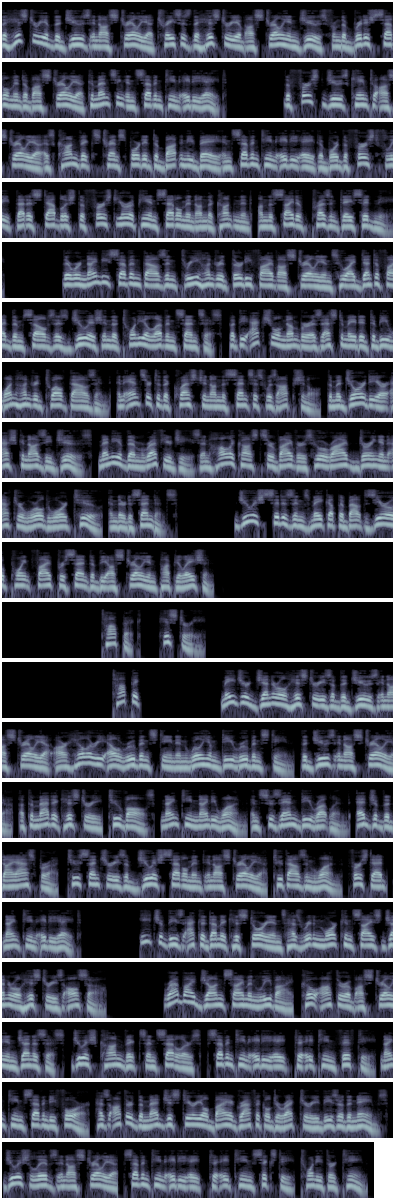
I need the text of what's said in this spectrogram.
The history of the Jews in Australia traces the history of Australian Jews from the British settlement of Australia commencing in 1788. The first Jews came to Australia as convicts transported to Botany Bay in 1788 aboard the first fleet that established the first European settlement on the continent, on the site of present-day Sydney. There were 97,335 Australians who identified themselves as Jewish in the 2011 census, but the actual number is estimated to be 112,000. An answer to the question on the census was optional. The majority are Ashkenazi Jews, many of them refugees and Holocaust survivors who arrived during and after World War II, and their descendants. Jewish citizens make up about 0.5% of the Australian population. History Major general histories of the Jews in Australia are Hilary L. Rubinstein and William D. Rubinstein, The Jews in Australia, A Thematic History 2 vols, 1991 and Suzanne D. Rutland, Edge of the Diaspora, Two Centuries of Jewish Settlement in Australia 2001, First ed., 1988. Each of these academic historians has written more concise general histories also. Rabbi John Simon Levi, co-author of Australian Genesis, Jewish Convicts and Settlers, 1788–1850 has authored the magisterial biographical directory These Are the Names, Jewish Lives in Australia, 1788–1860 2013.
